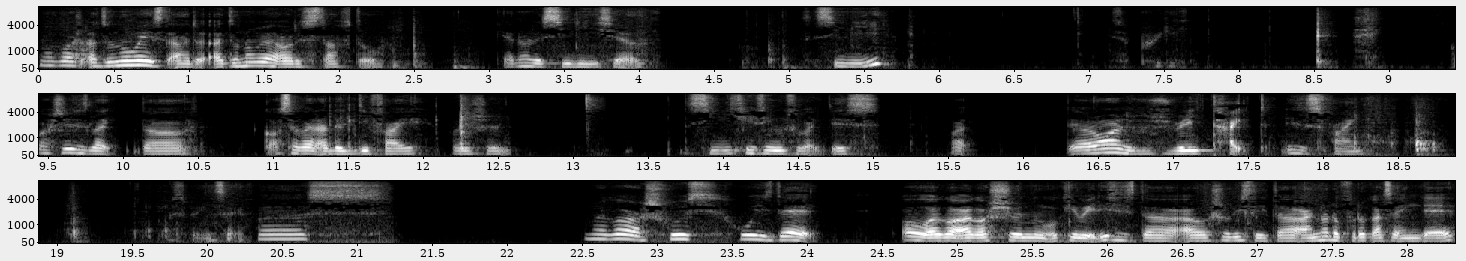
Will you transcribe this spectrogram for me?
Oh my gosh, I don't know where is the other, I don't know where all the stuff though. Okay, I know the CDs here. It's a CD. It's so pretty. This is like the GOT7 Identify version. The CD casing also like this. But the other one is really tight. This is fine. Let's put inside first. Oh my gosh, who's who is that? Oh, I got I got Shownu. Okay, wait, this is the I will show this later. I know the photo cards are in there.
